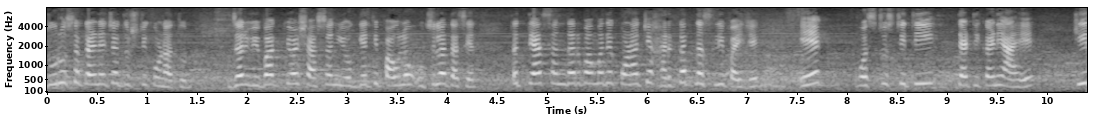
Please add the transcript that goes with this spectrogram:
दुरुस्त करण्याच्या दृष्टिकोनातून जर विभाग किंवा शासन योग्य ती पावलं उचलत असेल तर त्या संदर्भामध्ये कोणाची हरकत नसली पाहिजे. एक वस्तुस्थिती त्या ठिकाणी आहे. की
